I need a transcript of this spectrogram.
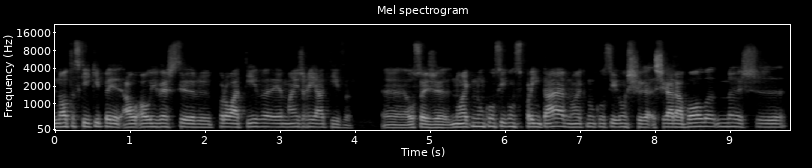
Nota-se que a equipa, ao, ao invés de ser proativa, é mais reativa. Uh, ou seja, não é que não consigam sprintar, não é que não consigam chegar, chegar à bola, mas uh,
